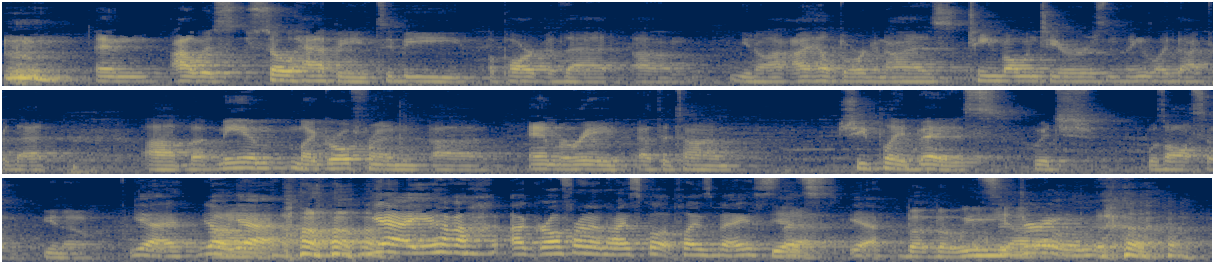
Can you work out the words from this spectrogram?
and I was so happy to be a part of that. Um, you know, I, I helped organize teen volunteers and things like that for that. Uh, but me and my girlfriend, uh, Anne Marie, at the time, she played bass, which was awesome, you know. Yeah. Oh, Um, yeah. yeah, you have a, a girlfriend in high school that plays bass. Yeah. That's, yeah. But but we It's a uh,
